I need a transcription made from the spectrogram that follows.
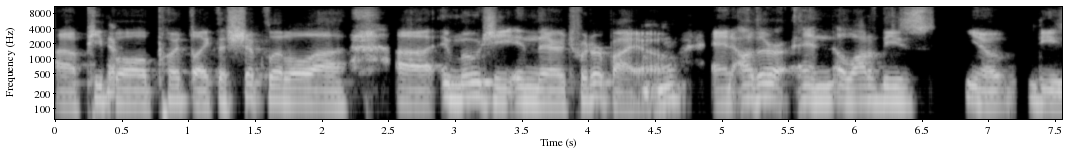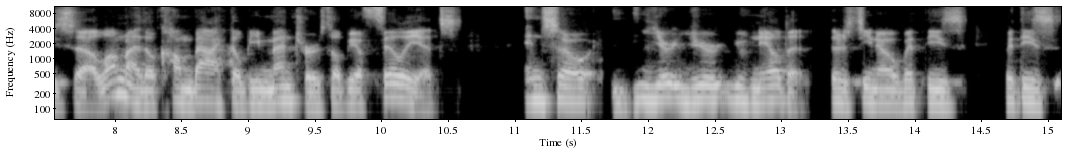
uh, people yep. put like the ship little uh, uh, emoji in their twitter bio. Mm-hmm. and other and a lot of these you know these uh, alumni they'll come back. They'll be mentors. They'll be affiliates. And so you're you're you've nailed it. There's you know with these with these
